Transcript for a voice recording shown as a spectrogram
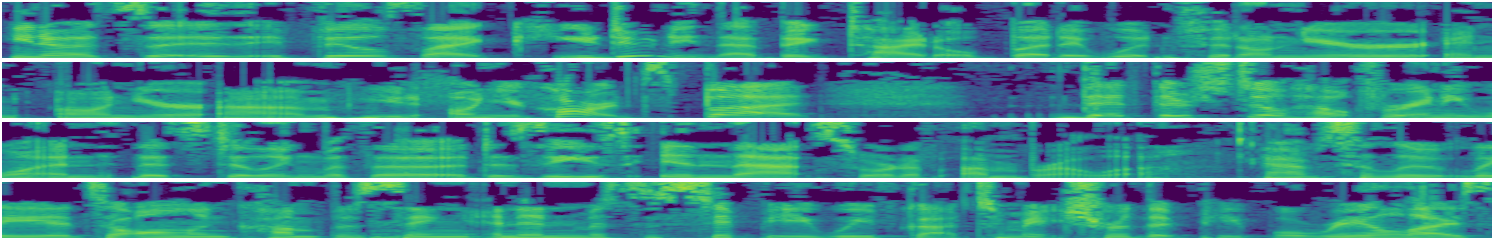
you know, it's it feels like you do need that big title, but it wouldn't fit on your and on your um on your cards. But that there's still help for anyone that's dealing with a, disease in that sort of umbrella. Absolutely. It's all encompassing. And in Mississippi, we've got to make sure that people realize,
